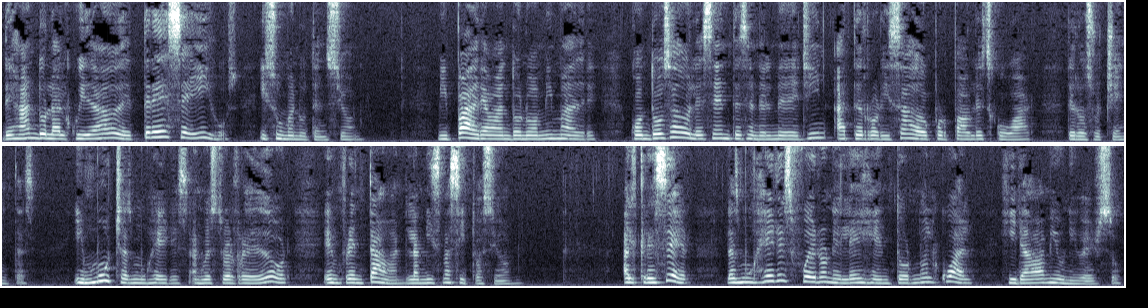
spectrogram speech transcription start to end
dejándola al cuidado de trece hijos y su manutención. Mi padre abandonó a mi madre con dos adolescentes en el Medellín aterrorizado por Pablo Escobar de los ochentas, y muchas mujeres a nuestro alrededor enfrentaban la misma situación. Al crecer, las mujeres fueron el eje en torno al cual giraba mi universo.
